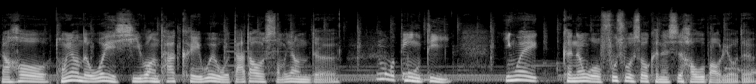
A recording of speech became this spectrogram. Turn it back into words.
然后，同样的，我也希望他可以为我达到什么样的目的？目的，因为可能我付出的时候可能是毫无保留的，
